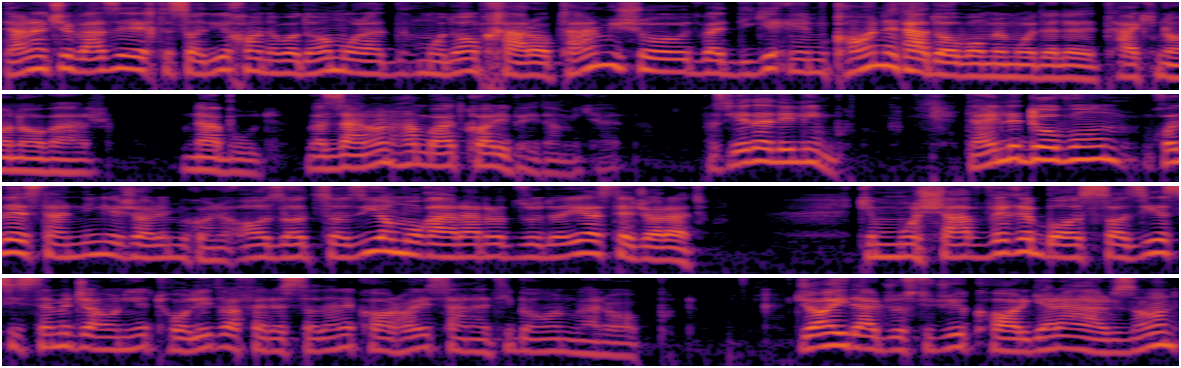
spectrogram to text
در نتیجه وضع اقتصادی خانواده ها مدام خرابتر می‌شد و دیگه امکان تداوم مدل تکناناور نبود و زنان هم باید کاری پیدا می‌کردن. پس یه دلیل این بود. دلیل دوم خود استندینگ اشاره می‌کنه آزادسازی یا مقررات زدایی از تجارت بود. که مشوق بازسازی سیستم جهانی تولید و فرستادن کارهای صنعتی به آن مراب بود. جایی در جستجوی کارگر ارزان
